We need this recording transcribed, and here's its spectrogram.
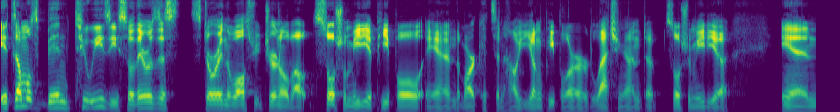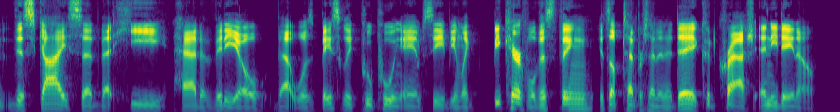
it's almost been too easy. So there was this story in the Wall Street Journal about social media people and the markets and how young people are latching on to social media. And this guy said that he had a video that was basically poo pooing AMC, being like, be careful, this thing, it's up 10% in a day. It could crash any day now.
